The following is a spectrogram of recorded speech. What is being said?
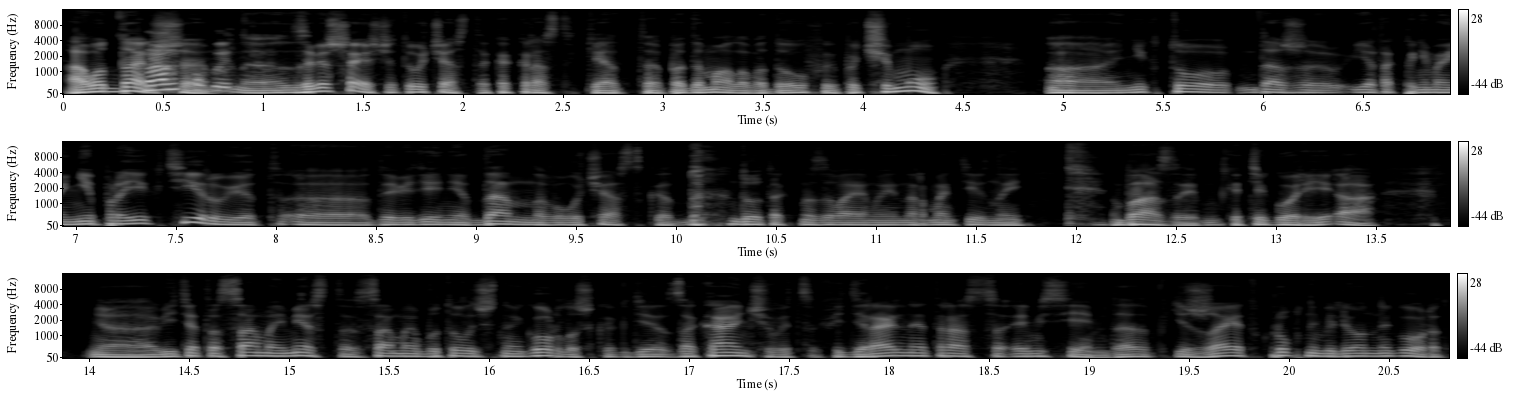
А вот дальше. Э, завершающий это участок как раз-таки от Подымалова до Уфы, почему э, никто даже, я так понимаю, не проектирует э, доведение данного участка до, до так называемой нормативной базы категории А? А, ведь это самое место, самое бутылочное горлышко, где заканчивается федеральная трасса М7, да, въезжает в крупный миллионный город.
